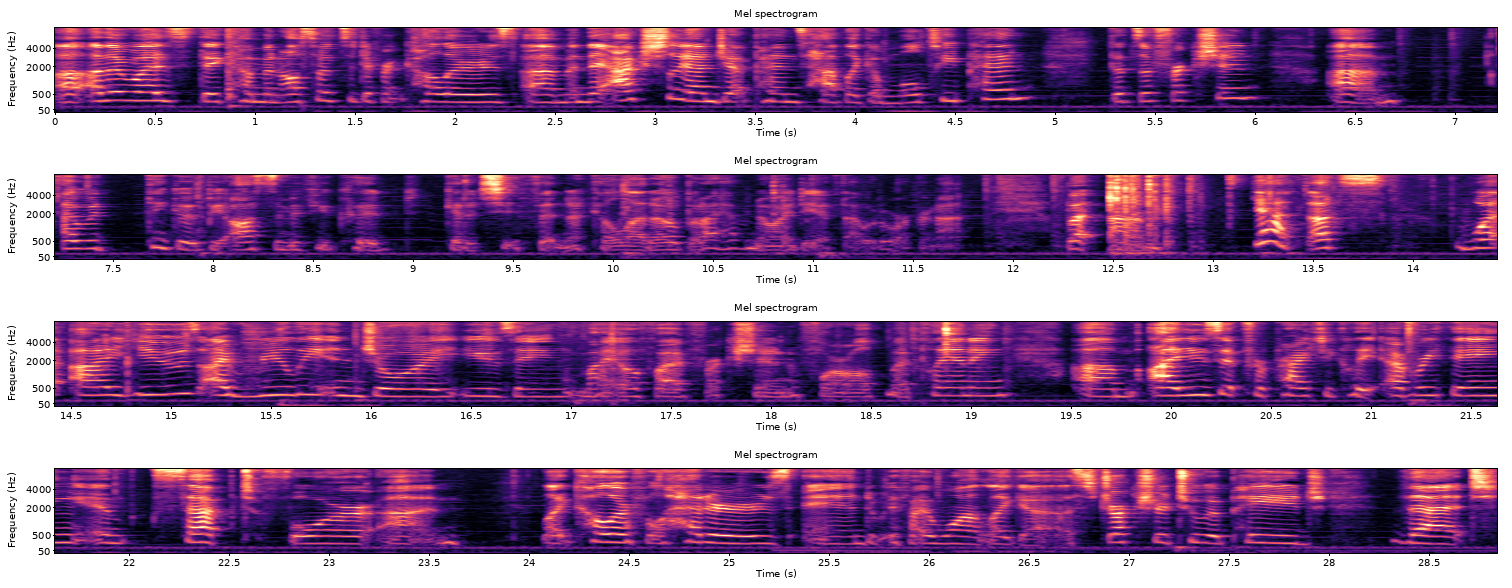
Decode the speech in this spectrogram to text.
Uh, otherwise, they come in all sorts of different colors um, and they actually on Jet Pens have like a multi-pen that's a friction. Um, I would think it would be awesome if you could get it to fit in a Coleto, but I have no idea if that would work or not. But um, yeah, that's what I use, I really enjoy using my O5 friction for all of my planning. Um, I use it for practically everything except for um, like colorful headers and if I want like a, structure to a page that,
